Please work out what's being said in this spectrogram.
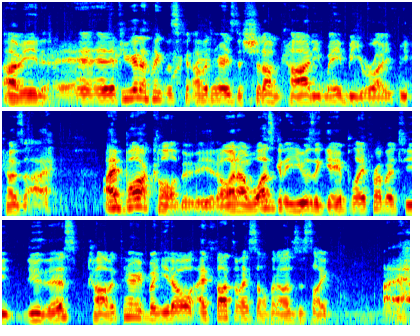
I mean, and if you're gonna think this commentary is to shit on COD, you may be right because I. I bought Call of Duty, you know, and I was gonna use a gameplay from it to do this commentary, but you know, I thought to myself, and I was just like, I,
